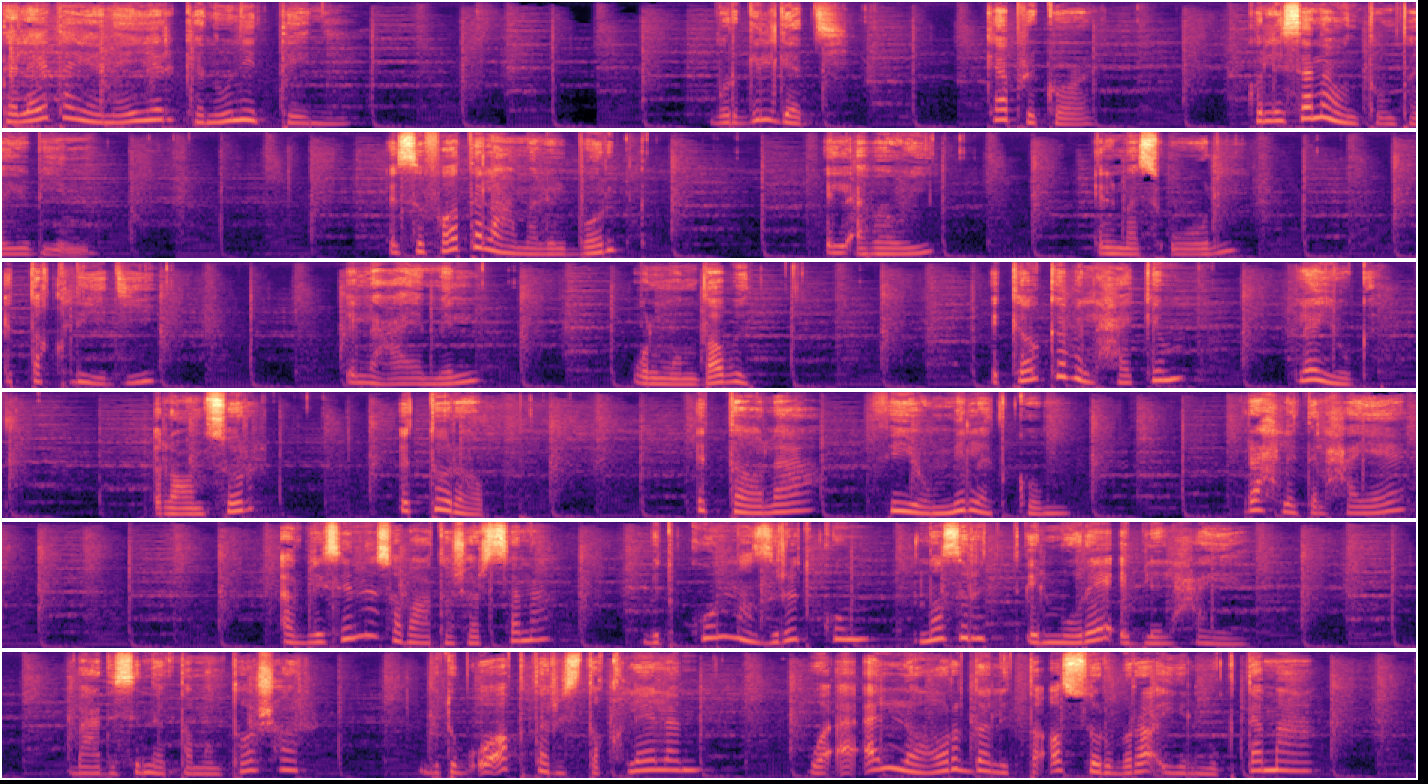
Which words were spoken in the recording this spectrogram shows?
تلاتة يناير كانون التاني. برج الجدي كابريكورن كل سنة وأنتم طيبين. الصفات العمل البرج الأبوي المسؤول التقليدي العامل والمنضبط. الكوكب الحاكم لا يوجد. العنصر التراب. الطالع في يوم ميلادكم. رحلة الحياة. قبل سن 17 سنة بتكون نظرتكم نظرة المراقب للحياة. بعد سن ال 18 بتبقوا أكتر استقلالا وأقل عرضة للتأثر برأي المجتمع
